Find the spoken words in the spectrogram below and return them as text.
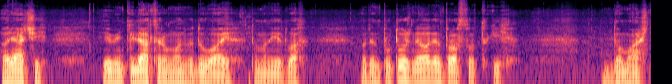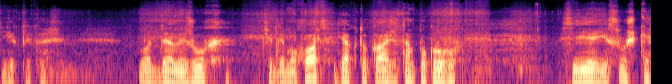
гарячий. І вентилятором він видуває. Там у мене є два. Один потужний, один просто такий домашній, як ти кажеш. От де лежух, чи димоход, як то каже, там по кругу всієї сушки.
